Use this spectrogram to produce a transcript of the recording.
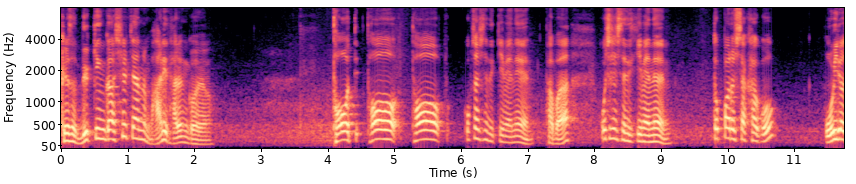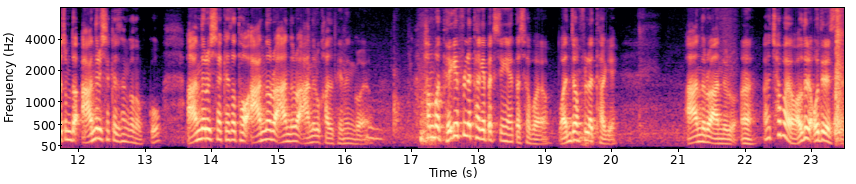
그래서 느낌과 실제는 많이 다른 거예요. 더, 더, 더 꼭차신 느낌에는, 봐봐. 꼭차신 느낌에는 똑바로 시작하고 오히려 좀 더 안으로 시작해도 상관없고 안으로 시작해서 더 안으로 안으로 안으로 가도 되는 거예요. 한번 되게 플랫하게 백스윙 했다 쳐봐요. 완전 플랫하게 안으로 안으로. 어. 아, 쳐봐요. 어디 어디 했어요?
